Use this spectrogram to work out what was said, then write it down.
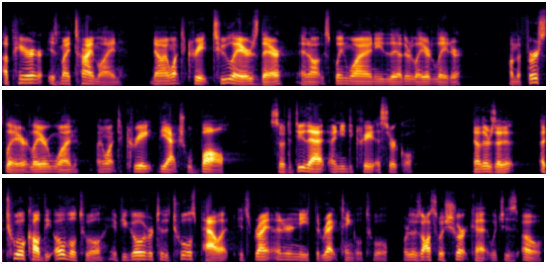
up here is my timeline. Now I want to create two layers there, and I'll explain why I need the other layer later. On the first layer, layer 1, I want to create the actual ball. So to do that, I need to create a circle. Now there's a, a tool called the Oval tool. If you go over to the Tools palette, it's right underneath the Rectangle tool, where there's also a shortcut, which is O.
